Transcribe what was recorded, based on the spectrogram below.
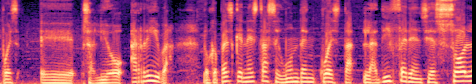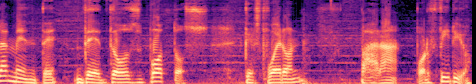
pues eh, salió arriba. Lo que pasa es que en esta segunda encuesta la diferencia es solamente de dos votos que fueron para Porfirio.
